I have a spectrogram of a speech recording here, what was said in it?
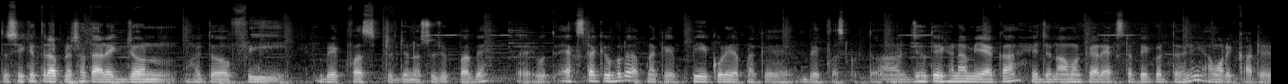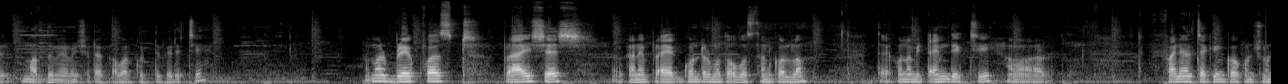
তো সেক্ষেত্রে আপনার সাথে আরেকজন হয়তো ফ্রি ব্রেকফাস্টের জন্য সুযোগ পাবে। তাই এক্সট্রা কেউ হলে আপনাকে পে করে আপনাকে ব্রেকফাস্ট করতে হবে। আর যেহেতু এখানে আমি একা এর জন্য আমাকে আর এক্সট্রা পে করতে হয়নি। আমার এই কার্ডের মাধ্যমে আমি সেটা কভার করতে পেরেছি। আমার ব্রেকফাস্ট প্রায় শেষ। ওখানে প্রায় এক ঘণ্টার মতো অবস্থান করলাম। তো এখন আমি টাইম দেখছি আমার ফাইনাল চেকিং কখন শুন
